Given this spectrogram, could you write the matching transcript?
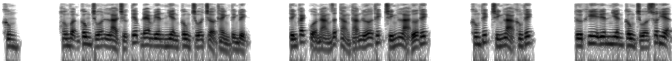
không hồng vận công chúa là trực tiếp đem yên nhiên công chúa trở thành tình địch tính cách của nàng rất thẳng thắn ưa thích chính là ưa thích không thích chính là không thích từ khi yên nhiên công chúa xuất hiện,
